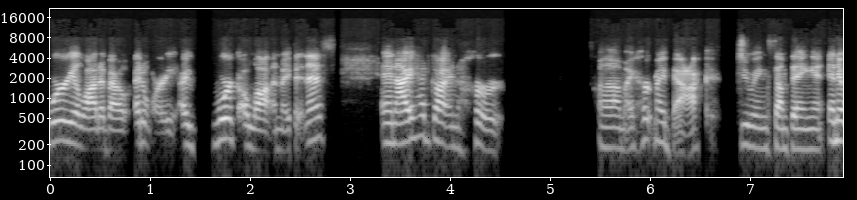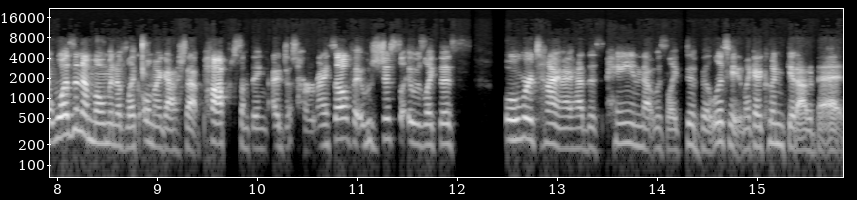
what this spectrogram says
worry a lot about. I don't worry. I work a lot on my fitness, and I had gotten hurt. Um, I hurt my back doing something, and it wasn't a moment of like, oh my gosh, that popped something. I just hurt myself. It was just it was like this over time. I had this pain that was like debilitating. Like I couldn't get out of bed.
